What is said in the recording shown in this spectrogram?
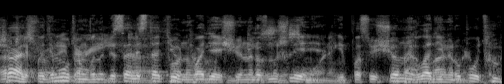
Ральф, этим утром вы написали статью, наводящую на размышления и посвященную Владимиру Путину.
